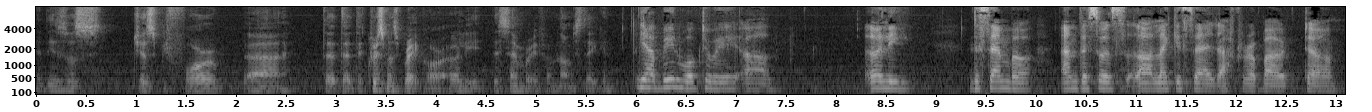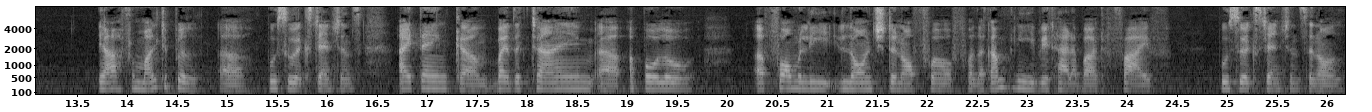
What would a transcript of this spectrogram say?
and this was just before uh, the, the, the, Christmas break or early December, if I'm not mistaken. Yeah, Bain walked away uh, early December, and this was, uh, like you said, after about uh, yeah, after multiple uh, PUSU extensions. I think um, by the time uh, Apollo uh, formally launched an offer for the company, we'd had about five PUSU extensions in all.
